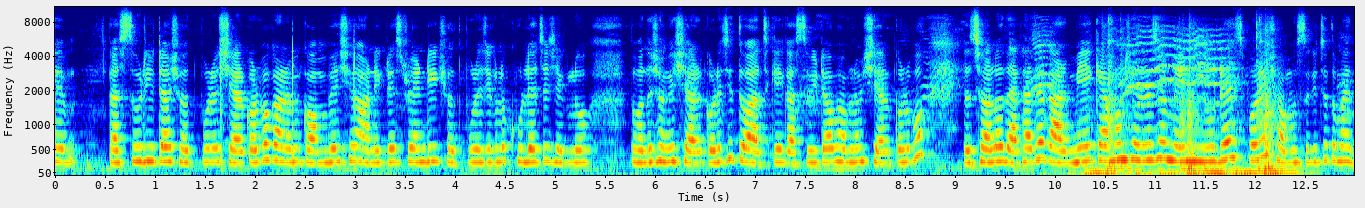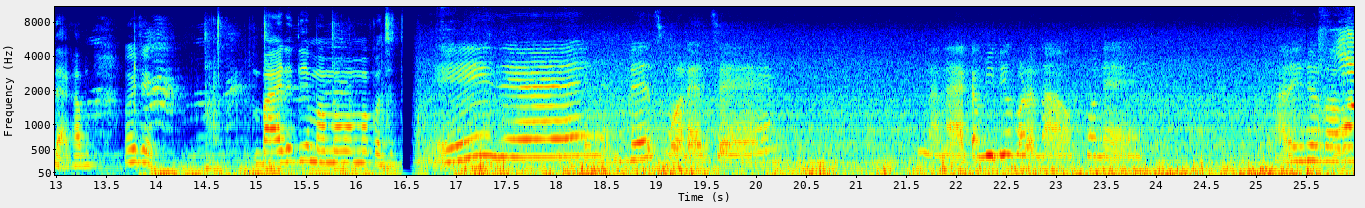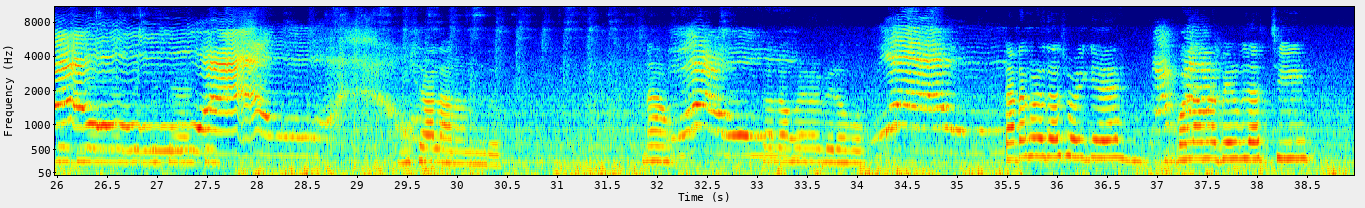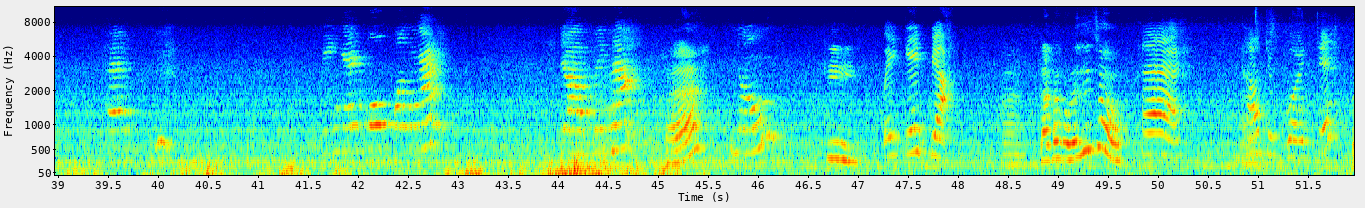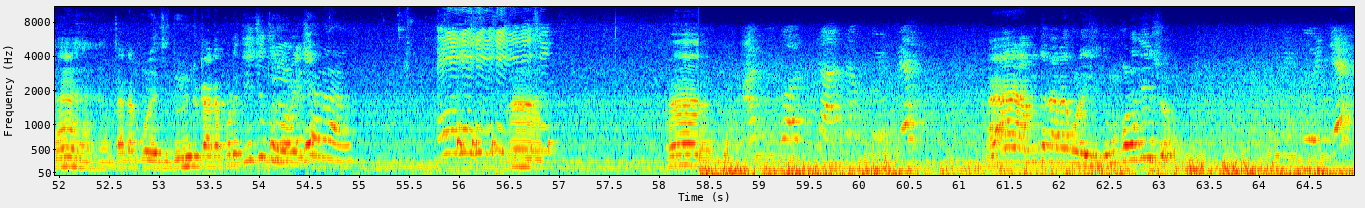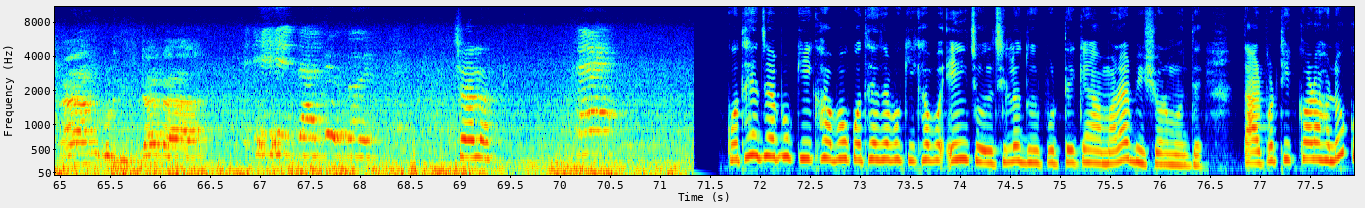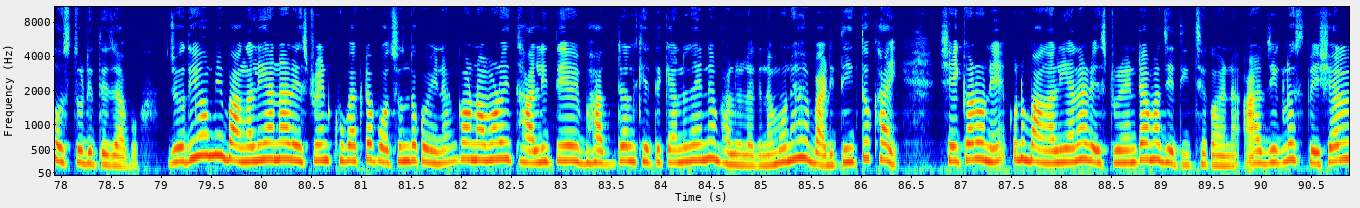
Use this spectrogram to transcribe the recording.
কাস্তুরিটা সোদপুরে শেয়ার করব, কারণ আমি কম বেশি অনেক রেস্টুরেন্টই সোদপুরে যেগুলো খুলেছে সেগুলো তোমাদের সঙ্গে শেয়ার করেছি। তো আজকে কাস্তুরিটাও ভাবলাম শেয়ার করব। তো চলো দেখা যাক, আর মেয়ে কেমন সেজেছে মেয়ে নিউ ড্রেস পরে সমস্ত কিছু তোমায় দেখাবো। ওই যে, বাইরে দিয়ে মাম্মা মাম্মা করছে। এই যে ড্রেস পরেছে। একটা ভিডিও করে নাও ফোনে। আর এই যে বাবা বসে আছে বিশাল আনন্দ। নাও চলো আমরা এবার বেরোবো। টাটা করে দাও সবাইকে। বলো আমরা বেরোবো যাচ্ছি। হ্যাঁ? কি? হ্যাঁ, টাটা করে দিয়েছ? হ্যাঁ হ্যাঁ হ্যাঁ টাটা পড়েছি। তুমি একটু টাটা পড়ে দিয়েছ তো সবাইকে? হ্যাঁ। হ্যাঁ। হ্যাঁ আমি তো টাটা করেছি তুমি করে দিয়েছ? হ্যাঁ আমি করে দিয়েছি। টাটা। চলো। কোথায় যাব, কি খাব, কোথায় যাব, কি খাব, এই চলছিল দুপুর থেকে আমার আর বিশ্বর মধ্যে। তারপর ঠিক করা হলো কস্তুরিতে যাব। যদিও আমি বাঙালিয়ানা রেস্টুরেন্ট খুব একটা পছন্দ করি না, কারণ আমার ওই থালিতে ওই ভাত ডাল খেতে কেন জানি না ভালো লাগে না। মনে হয় বাড়িতেই তো খাই। সেই কারণে কোনো বাঙালিয়ানা রেস্টুরেন্টে আমার যেতে ইচ্ছে করে না। আর যেগুলো স্পেশাল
